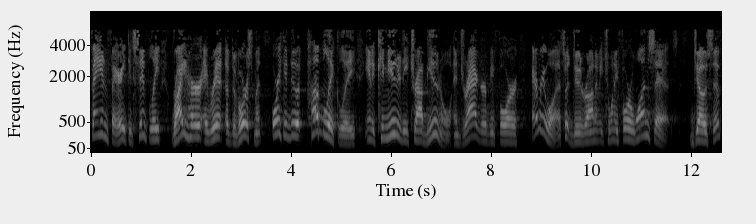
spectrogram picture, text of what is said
fanfare, he could simply write her a writ of divorcement, or he could do it publicly in a community tribunal and drag her before everyone. That's what Deuteronomy 24:1 says. Joseph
